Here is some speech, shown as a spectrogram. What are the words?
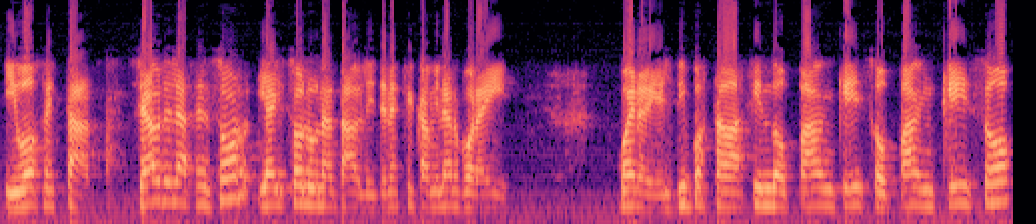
y vos estás. Se abre el ascensor y hay solo una tabla y tenés que caminar por ahí. Bueno, y el tipo estaba haciendo pan, queso, pan, queso.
